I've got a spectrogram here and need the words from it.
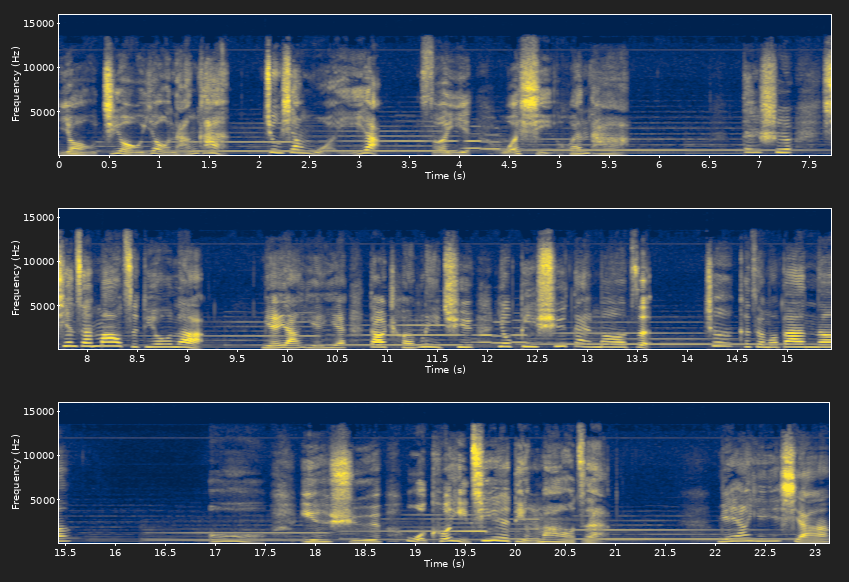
又旧又难看，就像我一样，所以我喜欢它。但是现在帽子丢了，绵羊爷爷到城里去又必须戴帽子，这可怎么办呢？哦，也许我可以借顶帽子。绵羊爷爷想，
